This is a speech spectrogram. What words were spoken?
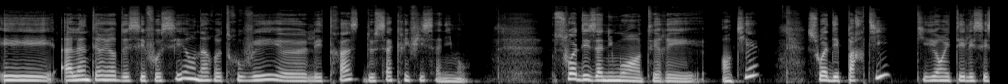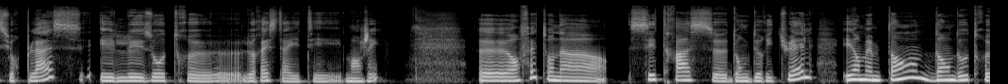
Et à l'intérieur de ces fossés, on a retrouvé les traces de sacrifices animaux soit des animaux enterrés entiers, soit des parties qui ont été laissées sur place et les autres, euh, le reste a été mangé. Euh, en fait, on a ces traces donc de rituels et en même temps, dans d'autres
